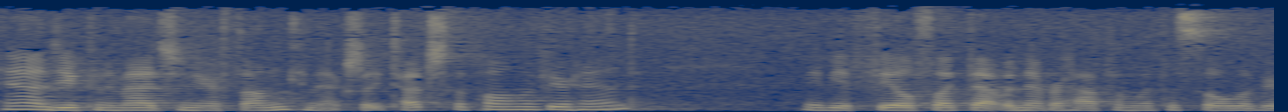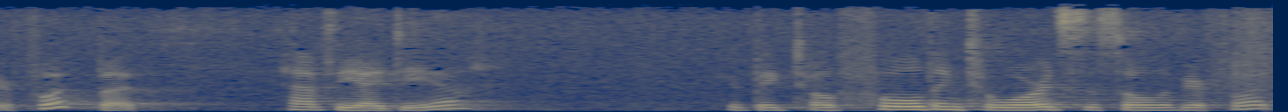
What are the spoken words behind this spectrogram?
hand? You can imagine your thumb can actually touch the palm of your hand. Maybe it feels like that would never happen with the sole of your foot, but have the idea your big toe folding towards the sole of your foot.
